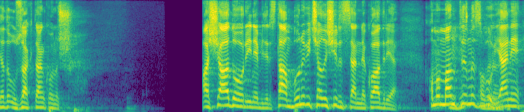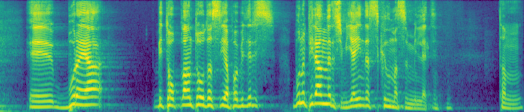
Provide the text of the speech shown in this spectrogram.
Ya da uzaktan konuş. Aşağı doğru inebiliriz. Tamam bunu bir çalışırız seninle Quadria. Ama mantığımız bu. olur abi. Yani e, buraya bir toplantı odası yapabiliriz. Bunu planlarız şimdi. Yayında sıkılmasın millet. Tamam.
